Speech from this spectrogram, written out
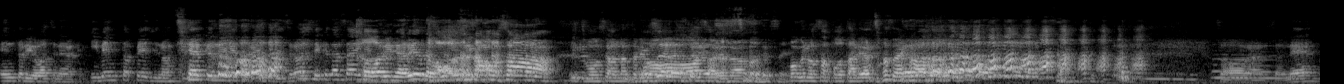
エントリーを忘れなく、イベントページのつやくんのイベントにエントリーするをしてください。代わりにありがとうございますさん、いつもお世話になっております。お世話になっております僕のサポートありがとうございます。そうなんですよね。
